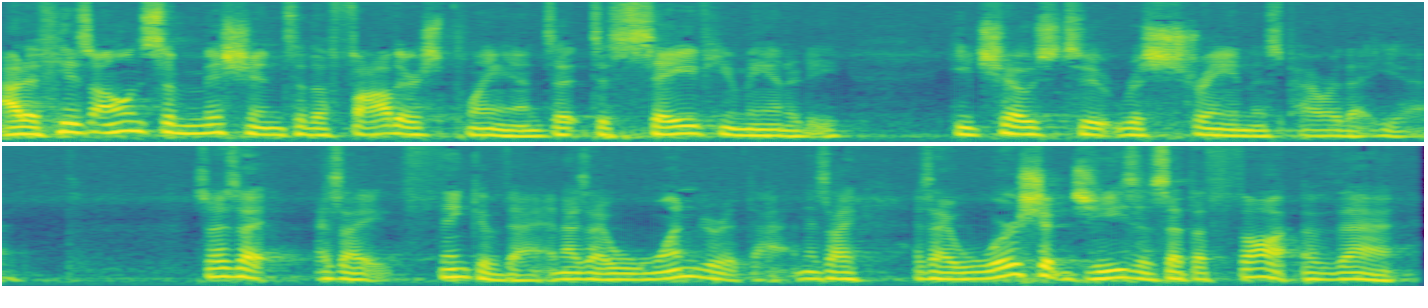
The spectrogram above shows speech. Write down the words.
out of his own submission to the Father's plan to, to save humanity, he chose to restrain this power that he had. So as I, as I think of that, and as I wonder at that, and as I, as I worship Jesus at the thought of that,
